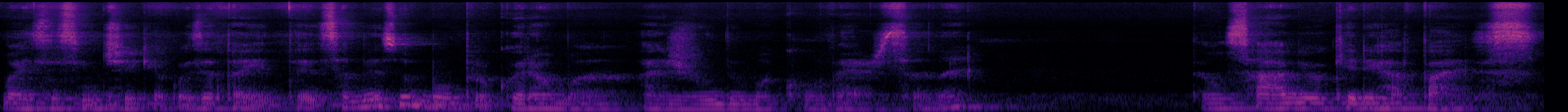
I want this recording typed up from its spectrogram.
mas se sentir que a coisa está intensa, mesmo é bom procurar uma ajuda, uma conversa, né? Então, sabe aquele rapaz?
